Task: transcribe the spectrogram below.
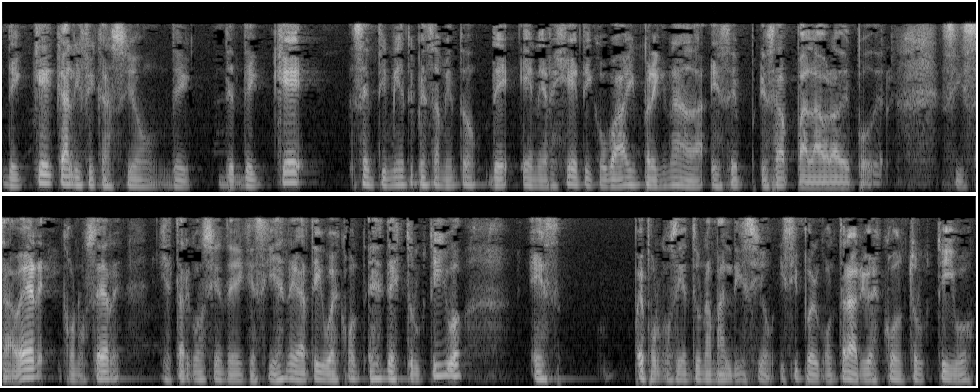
de qué calificación, de, de, qué sentimiento y pensamiento de energético va impregnada ese, esa palabra de poder. Si saber, conocer y estar consciente de que si es negativo, es, es destructivo, es, es por consiguiente una maldición. Y si por el contrario es constructivo,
